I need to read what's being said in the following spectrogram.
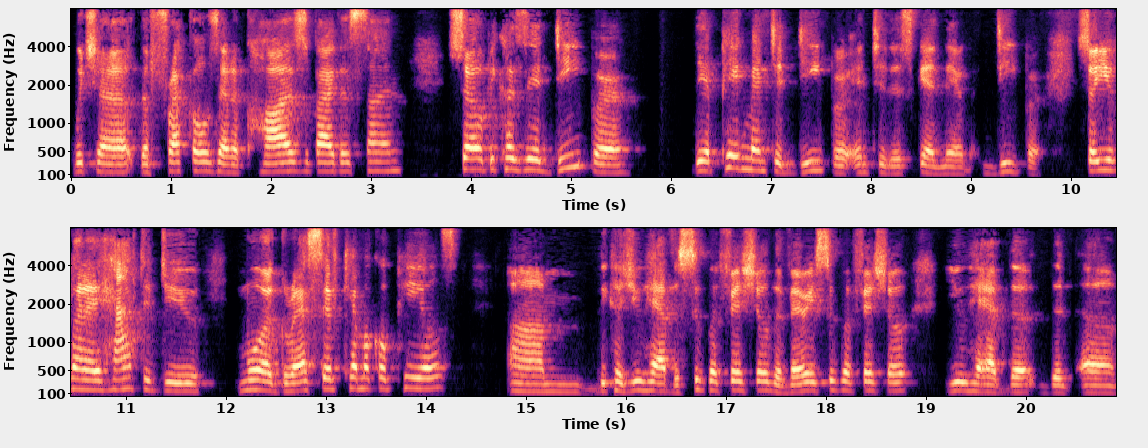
which are the freckles that are caused by the sun. So, because they're deeper, they're pigmented deeper into the skin, they're deeper. So, you're going to have to do more aggressive chemical peels um, because you have the superficial, the very superficial, you have the the uh,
